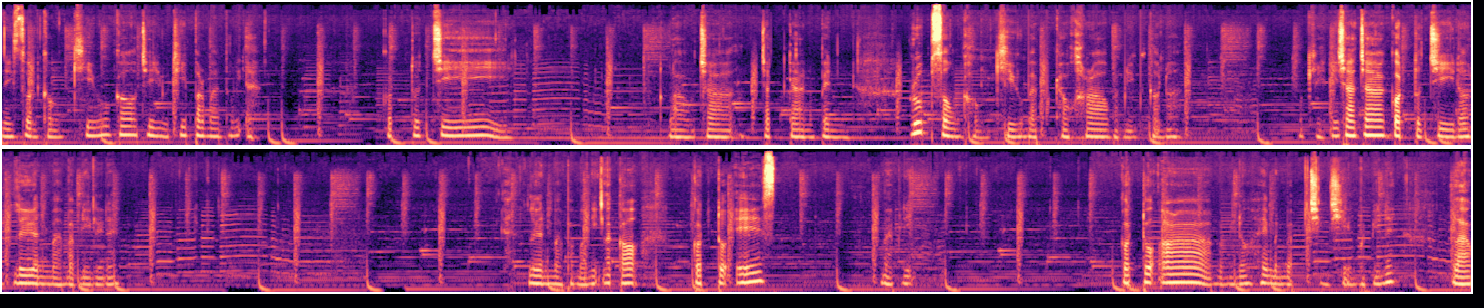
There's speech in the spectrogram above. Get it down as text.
ในส่วนของคิ้วก็จะอยู่ที่ประมาณตรงนี้อะกดตัว G เราจะจัดการเป็นรูปทรงของคิ้วแบบคร่าวๆแบบนี้ก่อนเนาะโอเคนิชาจะกดตัว G เนาะเลื่อนมาแบบนี้เลยนะเลื่อนมาประมาณนี้แล้วก็ กดตัว S แบบนี้ กดตัว R แบบนี้เนาะให้มันแบบเฉียงๆแบบนี้นะแล้ว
